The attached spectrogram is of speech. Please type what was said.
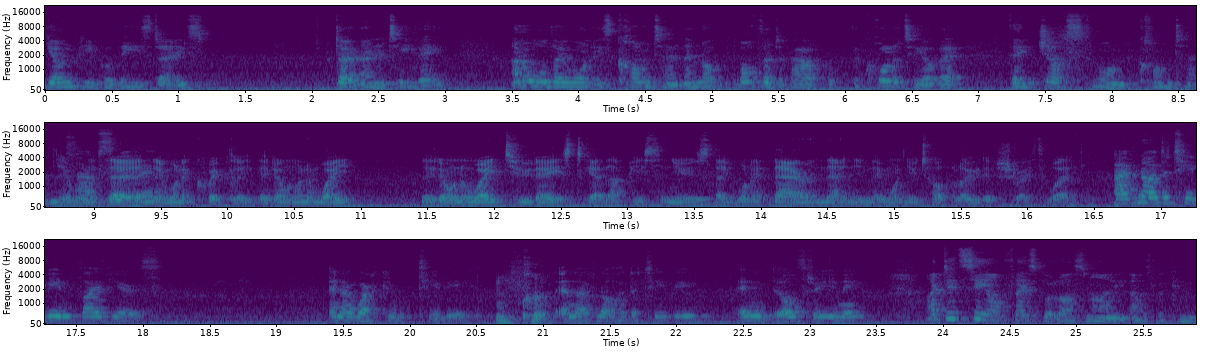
young people these days don't own a TV. And all they want is content. They're not bothered about the quality of it. They just want content. they want it there and they want it quickly. They don't want to wait. They don't want to wait two days to get that piece of news. They want it there and then, and they want you to upload it straight away. I've not had a TV in five years, and I work in TV, and I've not had a TV in all through uni. I did see on Facebook last night. I was looking.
